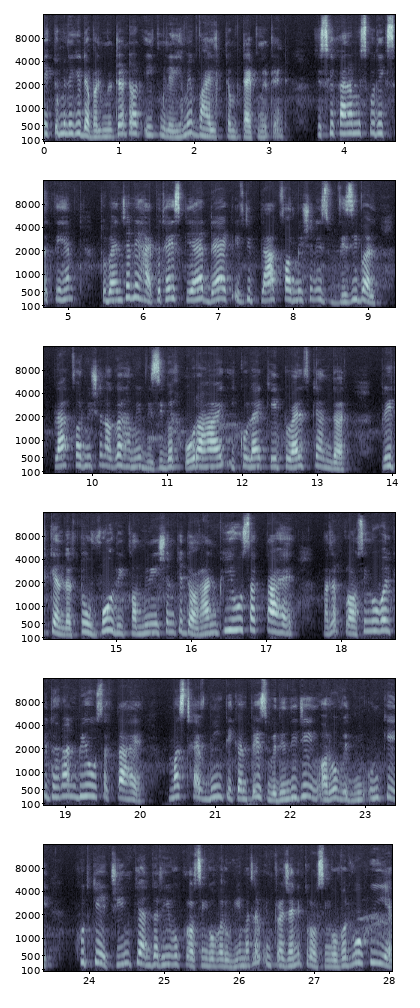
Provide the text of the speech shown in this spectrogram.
एक तो मिलेगी डबल म्यूटेंट और एक मिलेगी हमें वाइल्ड टाइप म्यूटेंट जिसके कारण हम इसको देख सकते हैं। तो बेंजर ने हाइपोथाइज किया है that if the plaque formation is visible plaque formation अगर हमें विजिबल हो रहा है इकोलाई के ट्वेल्व के अंदर प्लेट के अंदर तो वो रिकॉम्बिनेशन के दौरान भी हो सकता है मतलब क्रॉसिंग ओवर के दौरान भी हो सकता है। Must have been taken place within the gene और वो विद उनके, खुद के जीन के अंदर ही वो क्रॉसिंग ओवर हुई है मतलब इंट्राजेनिक क्रॉसिंग ओवर वो हुई है।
